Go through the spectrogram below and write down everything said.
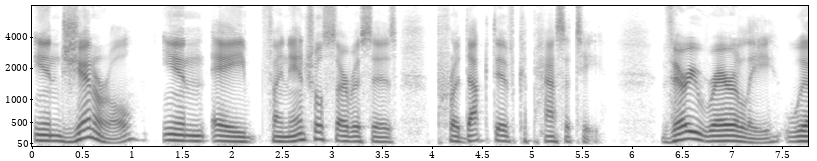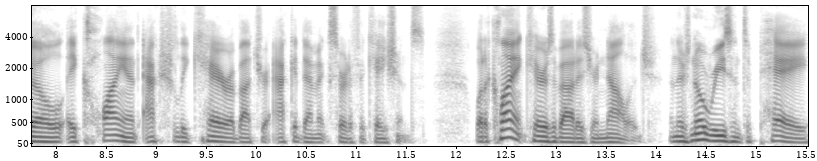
In general, in a financial services productive capacity, very rarely will a client actually care about your academic certifications. What a client cares about is your knowledge. And there's no reason to pay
